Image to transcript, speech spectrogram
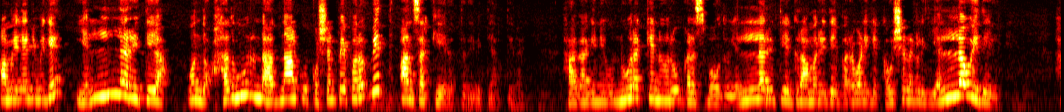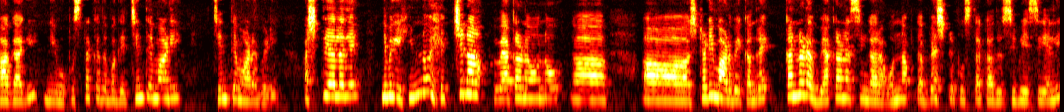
ಆಮೇಲೆ ನಿಮಗೆ ಎಲ್ಲ ರೀತಿಯ ಒಂದು ಹದಿಮೂರರಿಂದ ಹದಿನಾಲ್ಕು question paper with answer key ಇರುತ್ತದೆ ವಿದ್ಯಾರ್ಥಿಗಳಿಗೆ ಹಾಗಾಗಿ ನೀವು ನೂರಕ್ಕೆ ನೂರು ಗಳಿಸಬಹುದು. ಎಲ್ಲ ರೀತಿಯ ಗ್ರಾಮರ್ ಇದೆ ಬರವಣಿಗೆ ಕೌಶಲಗಳಿದೆ ಎಲ್ಲವೂ ಇದೆ ಇಲ್ಲಿ. ಹಾಗಾಗಿ ನೀವು ಪುಸ್ತಕದ ಬಗ್ಗೆ ಚಿಂತೆ ಮಾಡಿ, ಚಿಂತೆ ಮಾಡಬೇಡಿ. ಅಷ್ಟೇ ಅಲ್ಲದೆ ನಿಮಗೆ ಇನ್ನೂ ಹೆಚ್ಚಿನ ವ್ಯಾಕರಣವನ್ನು ಸ್ಟಡಿ ಮಾಡಬೇಕಂದ್ರೆ ಕನ್ನಡ ವ್ಯಾಕರಣ ಸಿಂಗಾರ ಒನ್ ಆಫ್ ದ ಬೆಸ್ಟ್ ಪುಸ್ತಕ ಅದು ಸಿ ಬಿ ಎಸ್ ಸಿಯಲ್ಲಿ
